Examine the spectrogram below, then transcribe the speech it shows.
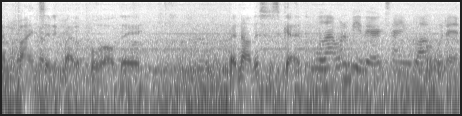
I'm fine sitting by the pool all day. But no, this is good. Well, that wouldn't be a very exciting vlog, would it?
